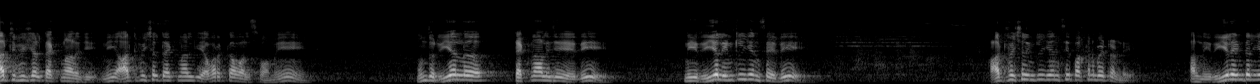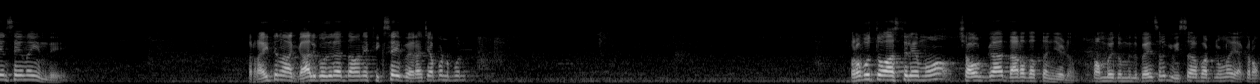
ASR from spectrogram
ఆర్టిఫిషియల్ టెక్నాలజీ నీ ఆర్టిఫిషియల్ టెక్నాలజీ ఎవరికి కావాలి స్వామి? ముందు రియల్ టెక్నాలజీ ఏది? నీ రియల్ ఇంటెలిజెన్స్ ఏది? ఆర్టిఫిషియల్ ఇంటెలిజెన్సీ పక్కన పెట్టండి. అసలు నీ రియల్ ఇంటెలిజెన్స్ ఏమైంది? రైతు నా గాలికి వదిలేద్దామని ఫిక్స్ అయిపోయారా? చెప్పండి పోనీ. ప్రభుత్వ ఆస్తులేమో చౌకగా ధరదత్తం చేయడం. తొంభై తొమ్మిది పైసలకి విశాఖపట్నంలో ఎకరం.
